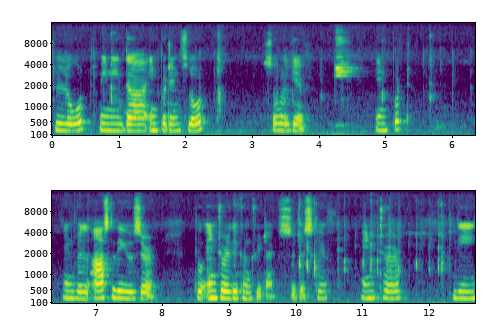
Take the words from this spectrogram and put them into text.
float. We need the input in float. So we'll give input and we'll ask the user to enter the country tax. So just give enter the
